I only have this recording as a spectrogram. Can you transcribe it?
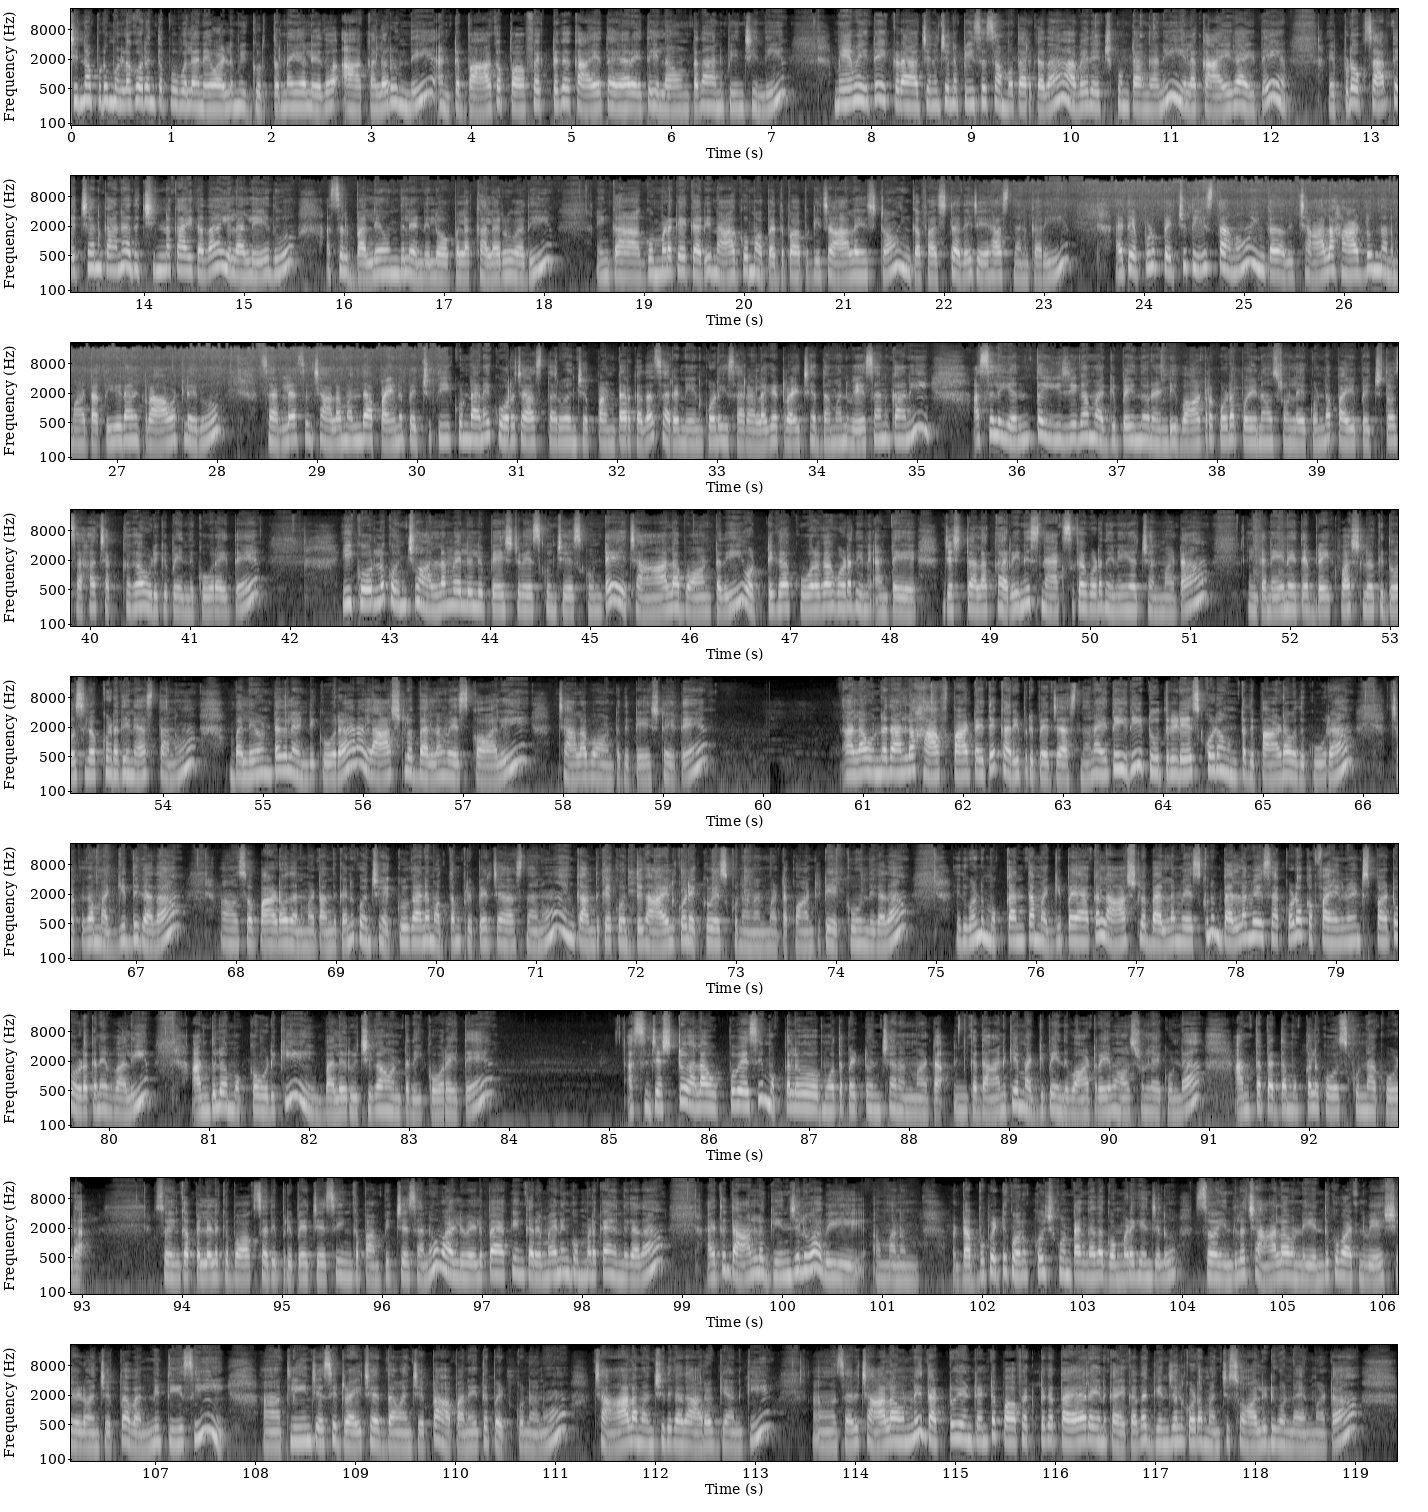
చిన్నప్పుడు ముళ్ళగోరంత పువ్వులు అనేవాళ్ళు మీకు గుర్తున్నాయో లేదో ఆ కలర్ ఉంది. అంటే బాగా పర్ఫెక్ట్గా కాయ తయారైతే ఇలా ఉంటుందా అనిపించింది. మేమైతే ఇక్కడ చిన్న చిన్న పీసెస్ అమ్ముతారు కదా అవే తెచ్చుకుంటాం కానీ ఇలా కాయగా అయితే ఎప్పుడో ఒకసారి తెచ్చాను కానీ అది చిన్న కాయ కదా ఇలా లేదు. అసలు భలే ఉందిలేండి లోపల కలరు అది. ఇంకా గుమ్మడికాయ కర్రీ నాకు మా పెద్ద పాపకి చాలా ఇష్టం. ఇంకా ఫస్ట్ అదే చేసేస్తున్నాను కర్రీ. అయితే ఎప్పుడు పెచ్చు తీస్తాను. ఇంకా అది చాలా హార్డ్ ఉందన్నమాట. తీయడానికి రావట్లేదు. సర్లే అసలు చాలామంది ఆ పైన పెచ్చు తీయకుండానే కూర చేస్తారు అని చెప్పి అంటారు కదా. సరే నేను కూడా ఈసారి అలాగే ట్రై చేద్దామని వేశాను. కానీ అసలు ఎంత ఈజీగా మగ్గిపోయిందో రండి. వాటర్ కూడా పోయిన అవసరం లేకుండా పై పెచ్చుతో సహా చక్కగా ఉడికిపోయింది కూర అయితే. ఈ కూరలో కొంచెం అల్లం వెల్లుల్లి పేస్ట్ వేసుకుని చేసుకుంటే చాలా బాగుంటుంది. ఒట్టిగా కూరగా కూడా తిని అంటే జస్ట్ అలా కర్రీని స్నాక్స్గా కూడా తినేయొచ్చు అనమాట ఇంకా నేనైతే బ్రేక్ఫాస్ట్లోకి దోశలోకి కూడా తినేస్తాను. భలే ఉంటుందిలేండి కూర. లాస్ట్లో బెల్లం వేసుకోవాలి. చాలా బాగుంటుంది టేస్ట్ అయితే. అలా ఉన్న దానిలో హాఫ్ పార్ట్ అయితే కర్రీ ప్రిపేర్ చేస్తున్నాను. అయితే ఇది టూ త్రీ డేస్ కూడా ఉంటుంది పాడవదు కూర. చక్కగా మగ్గిద్ది కదా. సో పాడవదు అనమాట అందుకని కొంచెం ఎక్కువగానే మొత్తం ప్రిపేర్ చేస్తున్నాను. ఇంకా అందుకే కొద్దిగా ఆయిల్ కూడా ఎక్కువ వేసుకున్నాను అనమాట. క్వాంటిటీ ఎక్కువ ఉంది కదా. ఇదిగోండి ముక్క అంతా మగ్గిపోయాక లాస్ట్లో బెల్లం వేసుకుని బెల్లం వేసాక కూడా ఒక ఫైవ్ మినిట్స్ పాటు ఉడకనివ్వాలి. అందులో ముక్క ఉడికి భలే రుచిగా ఉంటుంది ఈ కూర అయితే. అసలు జస్ట్ అలా ఉప్పు వేసి ముక్కలు మూత పెట్టి ఉంచానమాట ఇంకా దానికే మగ్గిపోయింది. వాటర్ ఏం అవసరం లేకుండా అంత పెద్ద ముక్కలు కోసుకున్నా కూడా. సో ఇంకా పిల్లలకి బాక్స్ అది ప్రిపేర్ చేసి ఇంకా పంపించేశాను. వాళ్ళు వెళ్ళిపోయాక ఇంకా రిమైనింగ్ గుమ్మడికాయ ఉంది కదా అయితే దానిలో గింజలు అవి మనం డబ్బు పెట్టి కొనుక్కొచ్చుకుంటాం కదా గుమ్మడి గింజలు. సో ఇందులో చాలా ఉన్నాయి. ఎందుకు వాటిని వేస్ట్ చేయడం అని చెప్పి అవన్నీ తీసి క్లీన్ చేసి డ్రై చేద్దామని చెప్పి ఆ పని అయితే పెట్టుకున్నాను. చాలా మంచిది కదా ఆరోగ్యానికి. సరే చాలా ఉన్నాయి. దట్టు ఏంటంటే పర్ఫెక్ట్గా తయారైన కాయ కదా. గింజలు కూడా మంచి సాలిడ్గా ఉన్నాయన్నమాట.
